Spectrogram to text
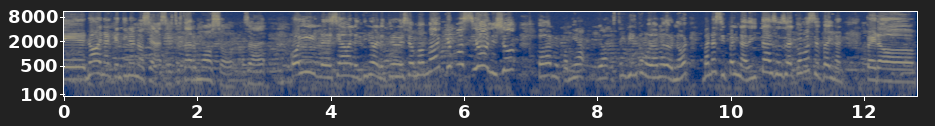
Eh, no, en Argentina no se hace, esto está hermoso. O sea, hoy le decía a Valentina, y Valentina me decía, mamá, qué emoción. Y yo toda me ponía, digo, estoy bien como dama de honor, van así peinaditas, o sea, ¿cómo se peinan? Pero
